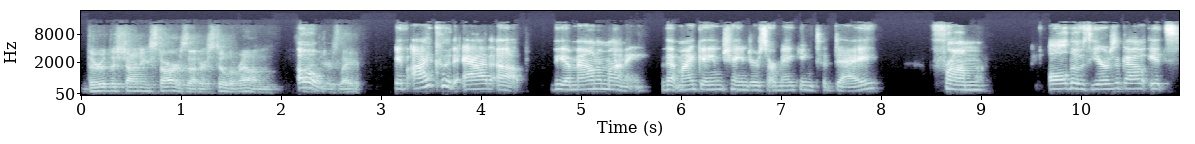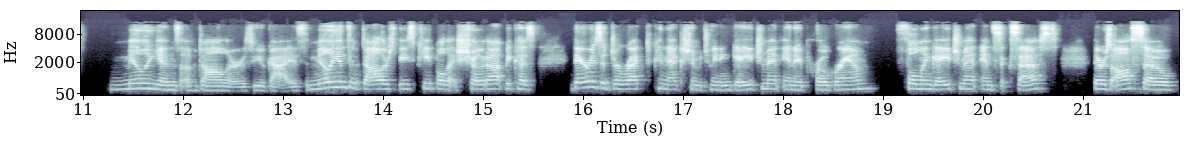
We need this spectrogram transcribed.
they're the shining stars that are still around five oh, years later. If I could add up the amount of money that my game changers are making today from all those years ago, it's millions of dollars, you guys, millions of dollars, these people that showed up, because there is a direct connection between engagement in a program, full engagement, and success. There's also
